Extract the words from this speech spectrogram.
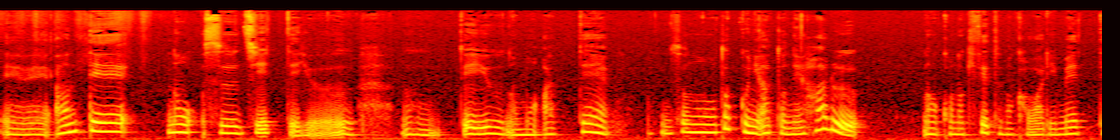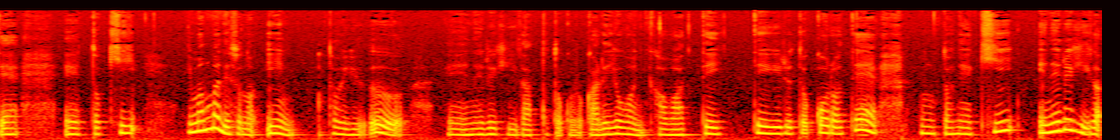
えー、安定の数字っていう、うん、っていうのもあってその特にあとね春のこの季節の変わり目って、えーと、気今までその陰というエネルギーだったところから陽に変わっていっているところで、うんとね、気エネルギーが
